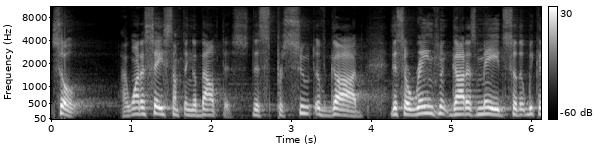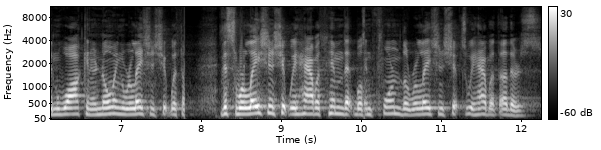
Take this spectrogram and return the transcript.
So, I want to say something about this this pursuit of God, this arrangement God has made so that we can walk in a knowing relationship with Him, this relationship we have with Him that will inform the relationships we have with others.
